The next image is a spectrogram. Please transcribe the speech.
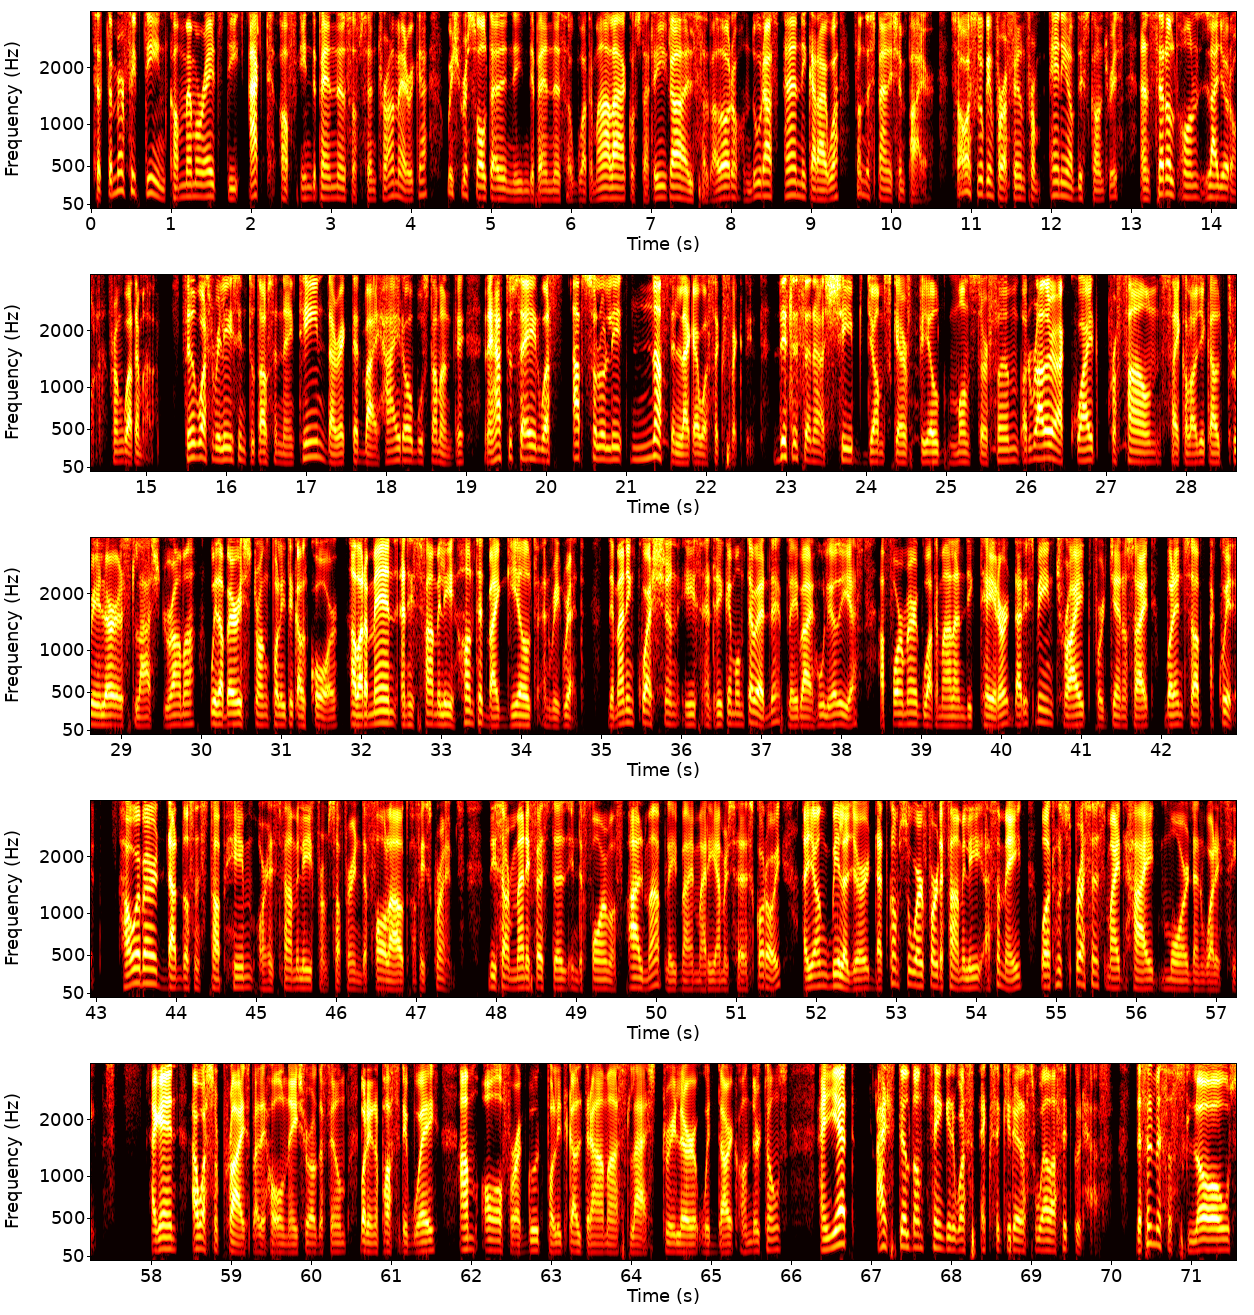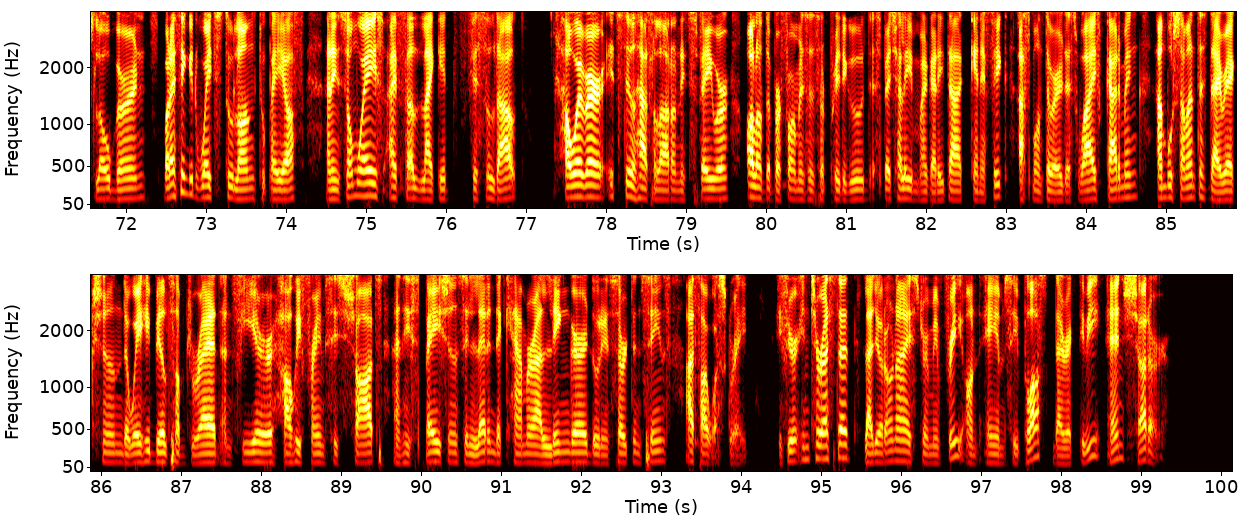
September 15 commemorates the Act of Independence of Central America, which resulted in the independence of Guatemala, Costa Rica, El Salvador, Honduras, and Nicaragua from the Spanish Empire. So I was looking for a film from any of these countries and settled on La Llorona from Guatemala. Film was released in 2019, directed by Jairo Bustamante, and I have to say it was absolutely nothing like I was expecting. This isn't a cheap jump scare filled monster film, but rather a quite profound psychological thriller slash drama with a very strong political core about a man and his family haunted by guilt and regret. The man in question is Enrique Monteverde, played by Julio Diaz, a former Guatemalan dictator that is being tried for genocide but ends up acquitted. However, that doesn't stop him or his family from suffering the fallout of his crimes. These are manifested in the form of Alma, played by Maria Mercedes Coroy, a young villager that comes to work for the family as a maid, but whose presence might hide more than what it seems. Again, I was surprised by the whole nature of the film, but in a positive way. I'm all for a good political drama slash thriller with dark undertones, and yet I still don't think it was executed as well as it could have. The film is a slow, slow burn, but I think it waits too long to pay off, and in some ways I felt like it fizzled out. However, it still has a lot on its favor. All of the performances are pretty good, especially Margarita Kenefick as Monteverde's wife, Carmen, and Bustamante's direction, the way he builds up dread and fear, how he frames his shots, and his patience in letting the camera linger during certain scenes, I thought was great. If you're interested, La Llorona is streaming free on AMC Plus, DirecTV, and Shudder.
